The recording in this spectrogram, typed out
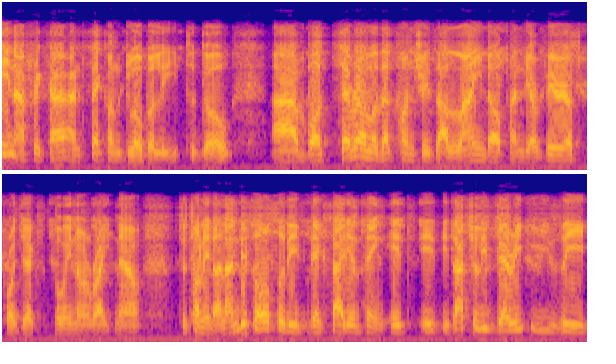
in Africa and second globally to go. Um, but several other countries are lined up, and there are various projects going on right now to turn it on. And this is also the, the exciting thing. It's, it, it's actually very easy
